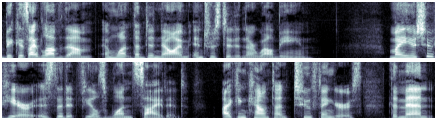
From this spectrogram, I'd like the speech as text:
because I love them and want them to know I'm interested in their well being. My issue here is that it feels one sided. I can count on two fingers the men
